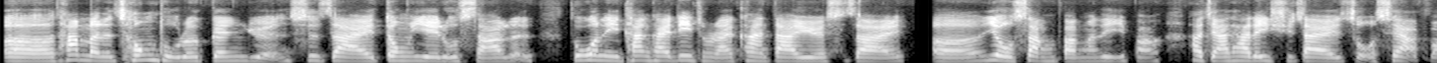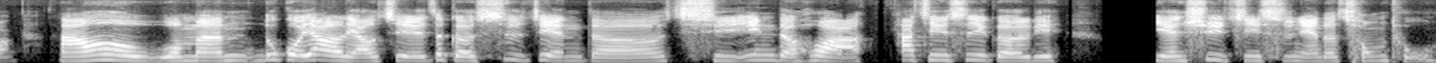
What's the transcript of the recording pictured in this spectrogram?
呃，他们的冲突的根源是在东耶路撒冷。如果你摊开地图来看，大约是在呃右上方的地方，他加他地区在左下方。然后我们如果要了解这个事件的起因的话，它其实是一个连延续几十年的冲突，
